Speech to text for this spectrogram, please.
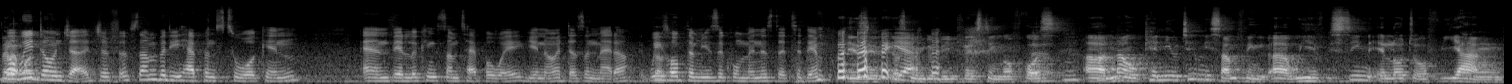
But we don't judge. If, if somebody happens to walk in and they're looking some type of way, you know, it doesn't matter. we doesn't- hope the music will minister to them. Is it? That's Yeah. going to be interesting, of course. Uh, now, can you tell me something? Uh, we have seen a lot of young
